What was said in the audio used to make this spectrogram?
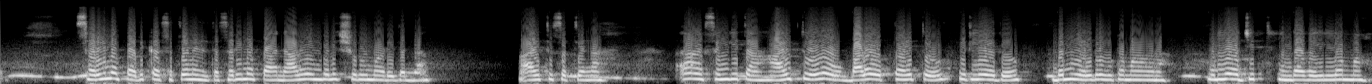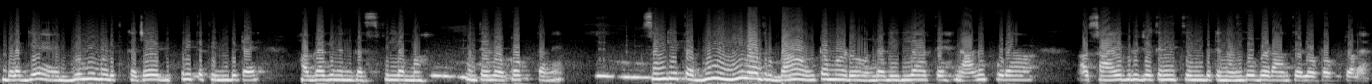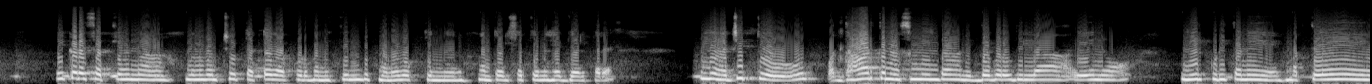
ಸರಿನಪ್ಪ, ಅದಕ್ಕೆ ಸತ್ಯನ ಹೇಳ್ತಾ, ಸರಿನಪ್ಪ, ನಾಳೆಯಿಂದಲೇ ಶುರು ಮಾಡಿದನ್ನ ಆಯ್ತು ಸತ್ಯನ ಆ, ಸಂಗೀತ, ಆಯ್ತು ಬಹಳ ಹೊತ್ತಾಯ್ತು, ಇರ್ಲಿ ಅದು. ಬನ್ನಿ ಎಲ್ರು ಊಟ ಮಾಡೋಣ. ನಡಿಯೋ ಅಜಿತ್ ಅಂದಾಗ ಇಲ್ಲಮ್ಮ, ಬೆಳಗ್ಗೆ ಭೂಮಿ ಮಾಡಿದ ಕಜೆ ವಿಪರೀತ ತಿಂದ್ಬಿಟ್ಟೆ. ಹಾಗಾಗಿ ನನ್ಗೆ ಹಸ್ವಿಲ್ಲಮ್ಮ ಅಂತೇಳಿ ಹೊಟ್ಟೋಗ್ತಾನೆ ಸಂಗೀತ, ಭೂಮಿ, ನೀನಾದ್ರೂ ಬಾ, ಊಟ ಮಾಡು. ಅಂದಾಗ ಇಲ್ಲ ಅತ್ತೆ, ನಾನು ಕೂಡ ಆ ಸಾಹೇಬ್ರ ಜೊತೆನೆ ತಿನ್ಬಿಟ್ಟು ನನಗೂ ಬೇಡ ಅಂತ ಹೇಳಿ ಹೊರಟೋಗ್ತಾಳೆ. ಈ ಕಡೆ ಸತ್ಯನ ನನ್ಗೊಂಚೂರು ತಟ್ಟೆಗೆ ಹಾಕ್ಬಿಡು ಬನ್ನಿ, ತಿಂದ್ಬಿಟ್ಟು ಮನೆಗೆ ಹೋಗ್ತೀನಿ ನಾನು ಅಂತೇಳಿ ಸತ್ಯನ ಹೆದ್ದೇಳ್ತಾರೆ ಇಲ್ಲಿ ಅಜಿತ್ತು ಒದ್ದಾಡ್ತಾನೆ ಹಸುವಿನಿಂದ, ನಿದ್ದೆ ಬರೋದಿಲ್ಲ ಏನು, ನೀರ್ ಕುಡಿತಾನೆ, ಮತ್ತೆ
